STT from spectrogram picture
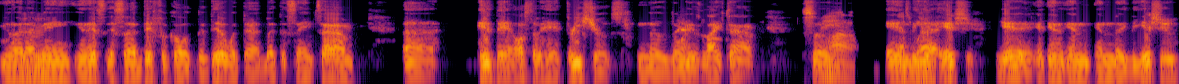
You know what I Mhm. mean? And it's it's uh, difficult to deal with that, but at the same time, uh, his dad also had three strokes. You know, during his lifetime. So Wow. and That's the uh, issue, yeah, and and and the the issue,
